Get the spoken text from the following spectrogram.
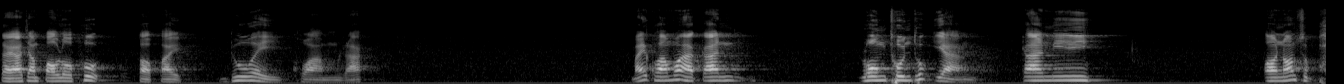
แต่อาจารย์เปาโลพูดต่อไปด้วยความรัก หมายความว่าการลงทุนทุกอย่าง การมีอ่อนน้อมสุภ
